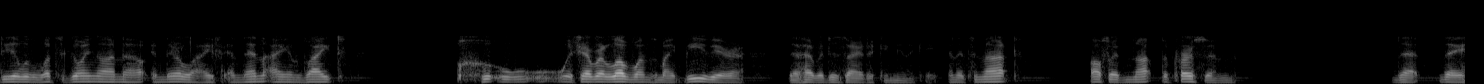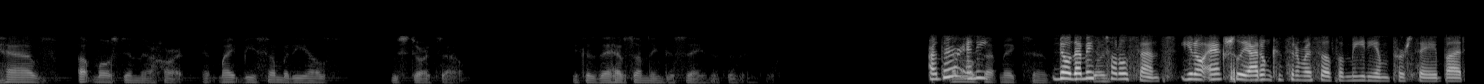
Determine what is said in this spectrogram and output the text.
deal with what's going on now in their life, and then I invite who, whichever loved ones might be there that have a desire to communicate. And it's not often not the person that they have utmost in their heart. It might be somebody else who starts out because they have something to say that's of import. Are I there any if that makes sense. No, that makes total sense. You know, actually, I don't consider myself a medium per se, but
